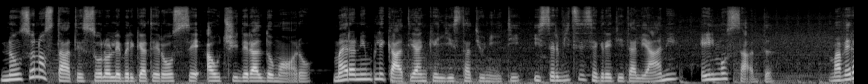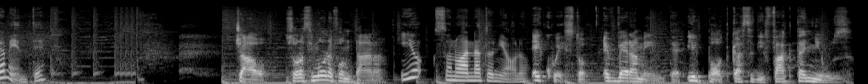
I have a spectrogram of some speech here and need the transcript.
Non sono state solo le Brigate Rosse a uccidere Aldo Moro, ma erano implicati anche gli Stati Uniti, i servizi segreti italiani e il Mossad. Ma veramente? Ciao, sono Simone Fontana. Io sono Anna Toniolo. E questo è veramente il podcast di Facta News.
